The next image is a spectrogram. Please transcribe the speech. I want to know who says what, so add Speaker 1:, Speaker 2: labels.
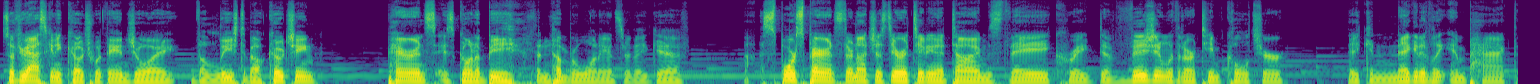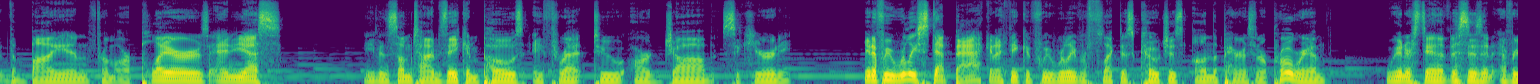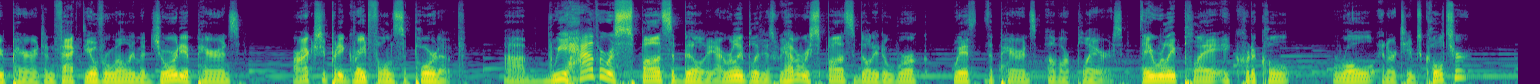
Speaker 1: So if you ask any coach what they enjoy the least about coaching, parents is going to be the number one answer they give. Uh, sports parents, they're not just irritating at times, they create division within our team culture. They can negatively impact the buy in from our players. And yes, even sometimes they can pose a threat to our job security. Yet, if we really step back, and I think if we really reflect as coaches on the parents in our program, we understand that this isn't every parent. In fact, the overwhelming majority of parents are actually pretty grateful and supportive. Uh, we have a responsibility, I really believe this, we have a responsibility to work with the parents of our players. They really play a critical role in our team's culture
